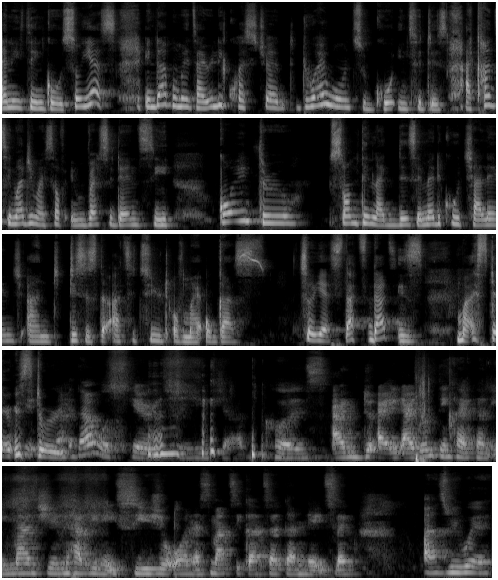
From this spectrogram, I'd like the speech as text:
anything goes. So yes, in that moment, I really questioned, do I want to go into this? I can't imagine myself in residency going through something like this, a medical challenge, and this is the attitude of my ogas. So yes, that that is my scary story. That, that was scary to me, because I, do, I I don't think I can imagine having a seizure or an asthmatic attack and it's like as we were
